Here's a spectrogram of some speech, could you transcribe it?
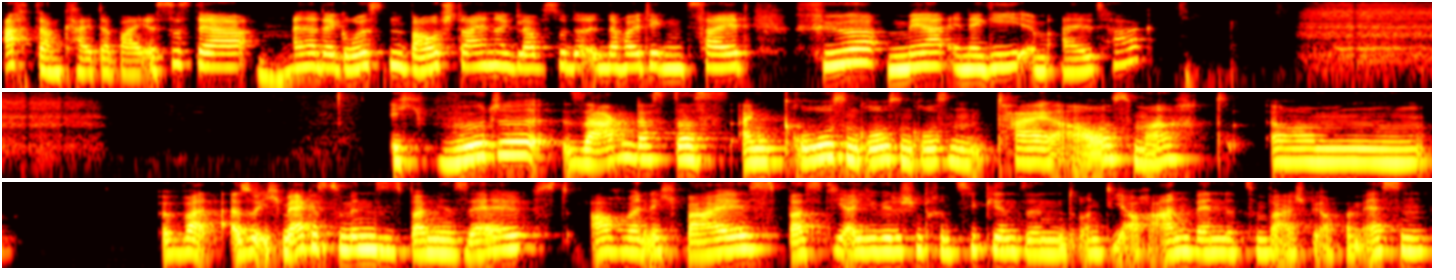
Achtsamkeit dabei. Ist es der, mhm. einer der größten Bausteine, glaubst du, in der heutigen Zeit für mehr Energie im Alltag? Ich würde sagen, dass das einen großen, großen, großen Teil ausmacht. Ähm, also ich merke es zumindest bei mir selbst, auch wenn ich weiß, was die ayurvedischen Prinzipien sind und die auch anwende, zum Beispiel auch beim Essen.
